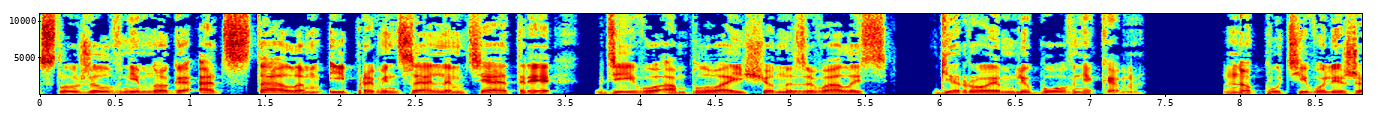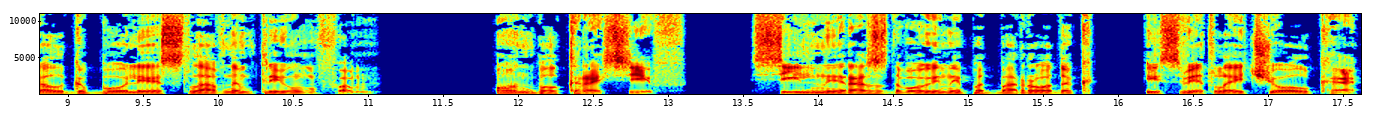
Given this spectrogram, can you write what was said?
служил в немного отсталом и провинциальном театре, где его амплуа еще называлось «героем-любовником», но путь его лежал к более славным триумфам. Он был красив. Сильный раздвоенный подбородок и светлая челка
